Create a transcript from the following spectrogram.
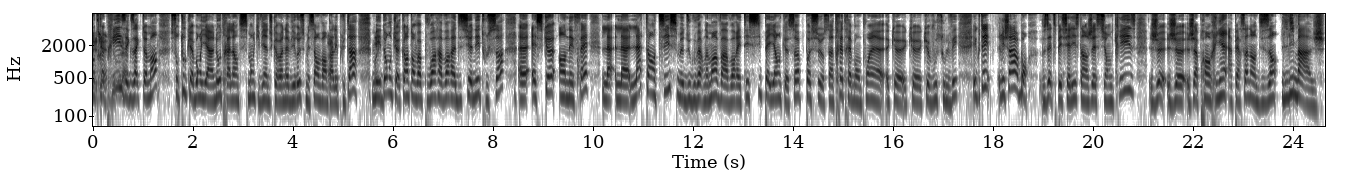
entreprises, voilà. exactement. Surtout que bon, il y a un autre ralentissement qui vient du coronavirus, mais ça on va en parler plus tard. Mais donc quand on va pouvoir avoir additionné tout ça, euh, est-ce que en effet la- la- l'attentisme du gouvernement va avoir été si payant que ça? Pas sûr. C'est un très très bon point euh, que que, que vous soulevez. Écoutez, Richard, bon, vous êtes spécialiste en gestion de crise. Je je j'apprends rien à personne en disant l'image.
